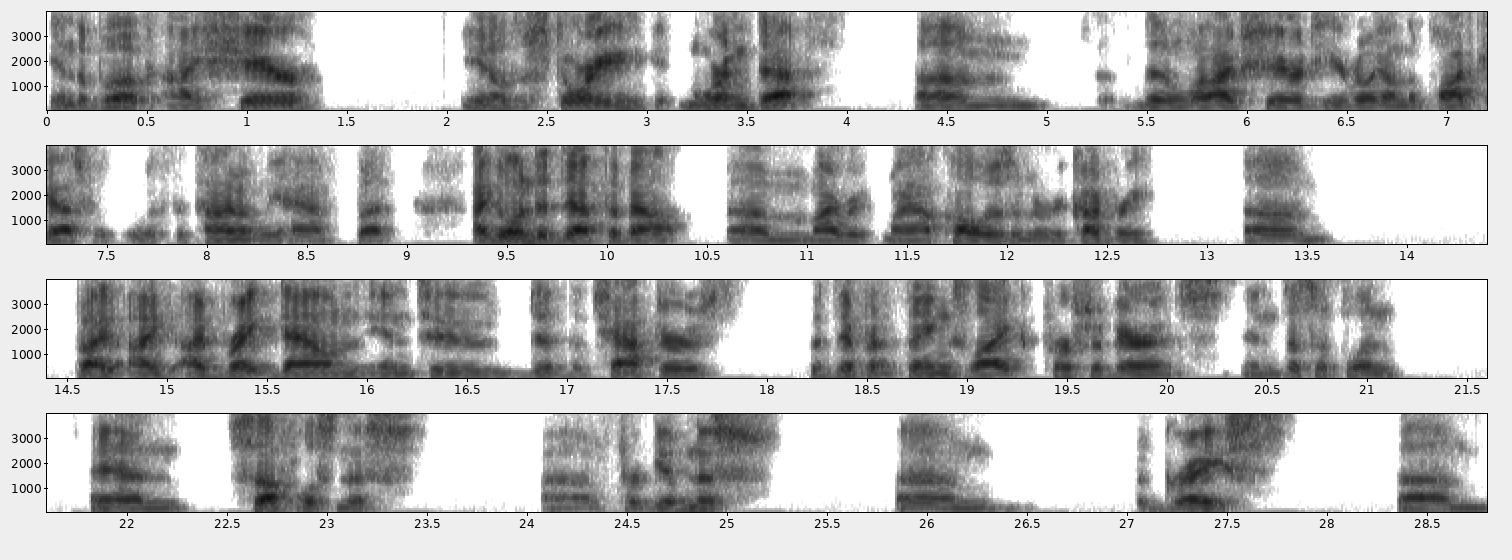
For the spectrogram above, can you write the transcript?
in the book I share you know the story more in depth um, than what I've shared here really on the podcast with with the time that we have. But I go into depth about um, my my alcoholism and recovery. Um, but I, I, I break down into the, the, chapters the different things like perseverance and discipline and selflessness, uh, forgiveness, um, grace, um,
